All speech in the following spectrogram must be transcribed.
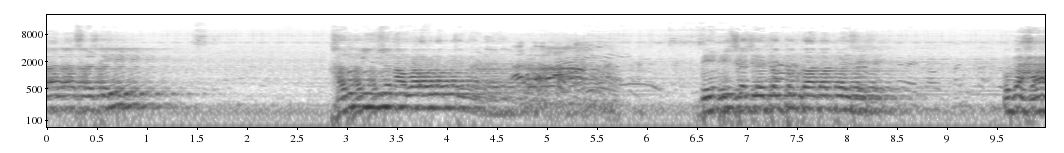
गाणं खालून इंजिन आवडावं लागते मॅडम बेबीच्या देतातून गाणं पाहिजे बघा हा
